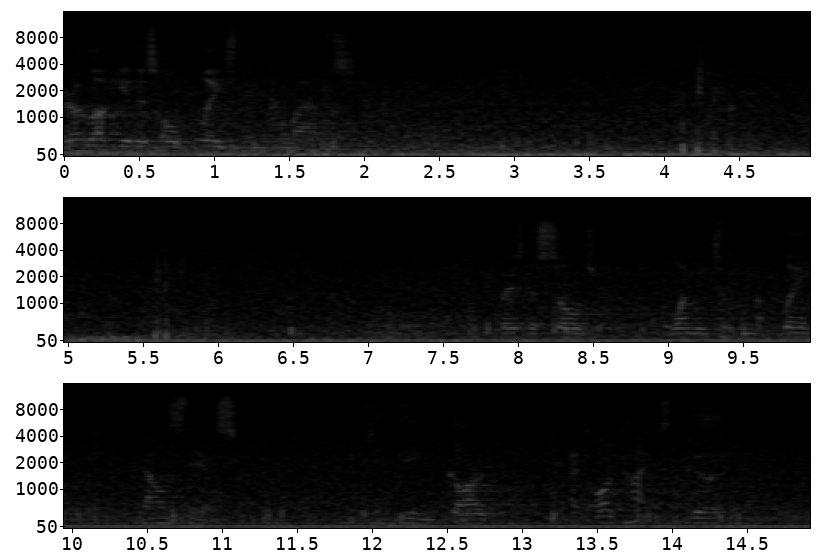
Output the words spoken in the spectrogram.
You're lucky this whole place didn't collapse. Where's the soldier? The one we took from the plane? Downstairs. Is he being guarded? At all times. Good. I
